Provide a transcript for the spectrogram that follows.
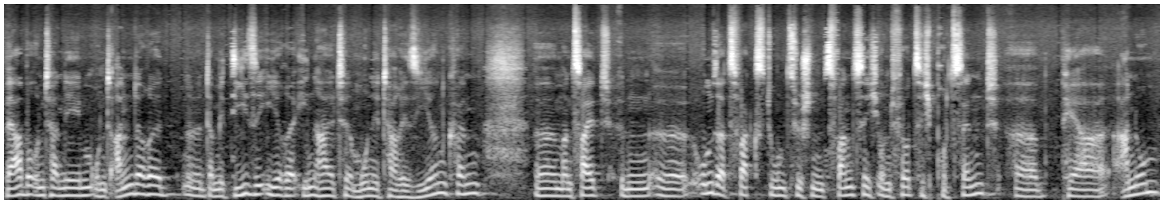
Werbeunternehmen und andere, äh, damit diese ihre Inhalte monetarisieren können. Äh, man zeigt ein äh, Umsatzwachstum zwischen 20 und 40 Prozent per annum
